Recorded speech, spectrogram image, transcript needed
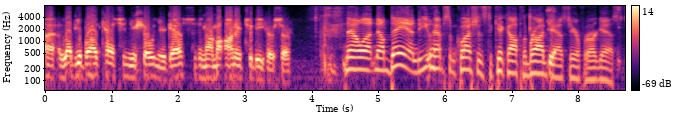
Uh, I love your broadcast and your show and your guests, and I'm honored to be here, sir. Now, uh, now, Dan, do you have some questions to kick off the broadcast yeah. here for our guests?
